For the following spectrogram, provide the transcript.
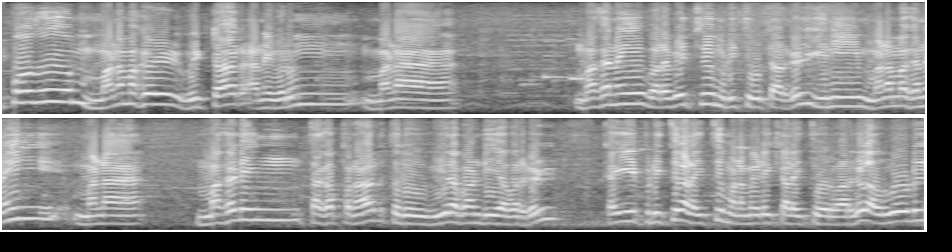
இப்போது மணமகள் வீட்டார் அனைவரும் மண மகனை வரவேற்று முடித்து விட்டார்கள். இனி மணமகனை மண மகளின் தகப்பனார் திரு வீரபாண்டி அவர்கள் கையை பிடித்து அழைத்து மணமேடைக்கு அழைத்து வருவார்கள். அவர்களோடு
